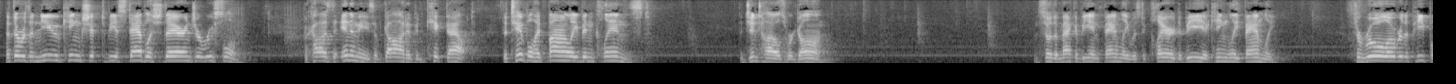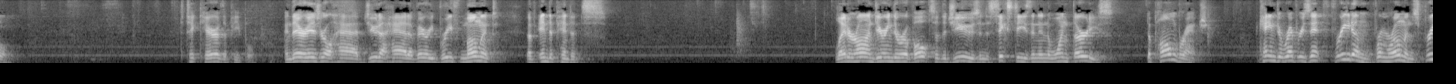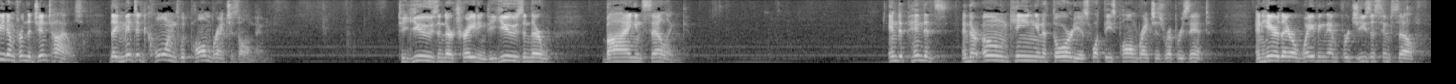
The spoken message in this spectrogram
That there was a new kingship to be established there in Jerusalem because the enemies of God had been kicked out. The temple had finally been cleansed. The Gentiles were gone. And so the Maccabean family was declared to be a kingly family, to rule over the people, to take care of the people. And there Israel had, Judah had a very brief moment of independence. Later on, during the revolts of the Jews in the 60s and in the 130s, the palm branch came to represent freedom from Romans, freedom from the Gentiles. They minted coins with palm branches on them to use in their trading, to use in their buying and selling. Independence and their own king and authority is what these palm branches represent. And here they are waving them for Jesus himself.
